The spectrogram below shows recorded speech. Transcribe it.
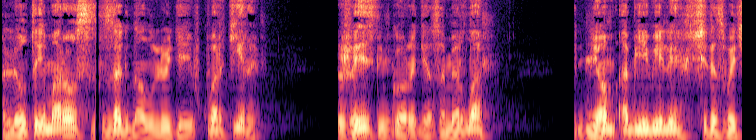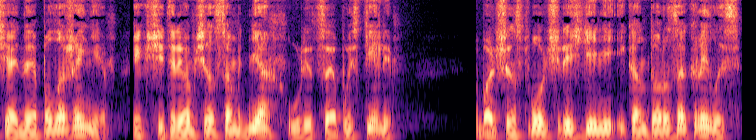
Лютый мороз загнал людей в квартиры. Жизнь в городе замерла. Днем объявили чрезвычайное положение, и к четырем часам дня улицы опустели. Большинство учреждений и контор закрылось.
